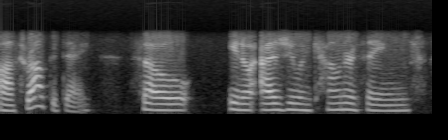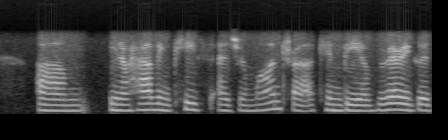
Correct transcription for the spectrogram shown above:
uh, throughout the day. So, you know, as you encounter things, um, you know, having peace as your mantra can be a very good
